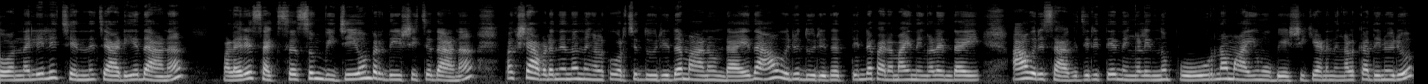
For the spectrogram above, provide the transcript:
തോന്നലിൽ ചെന്ന് ചാടിയതാണ് വളരെ സക്സസ്സും വിജയവും പ്രതീക്ഷിച്ചതാണ്. പക്ഷെ അവിടെ നിന്ന് നിങ്ങൾക്ക് കുറച്ച് ദുരിതമാണ് ഉണ്ടായത്. ആ ഒരു ദുരിതത്തിന്റെ ഫലമായി നിങ്ങൾ എന്തായി? ആ ഒരു സാഹചര്യത്തെ നിങ്ങൾ ഇന്ന് പൂർണമായും ഉപേക്ഷിക്കുകയാണ്. നിങ്ങൾക്കതിനൊരു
